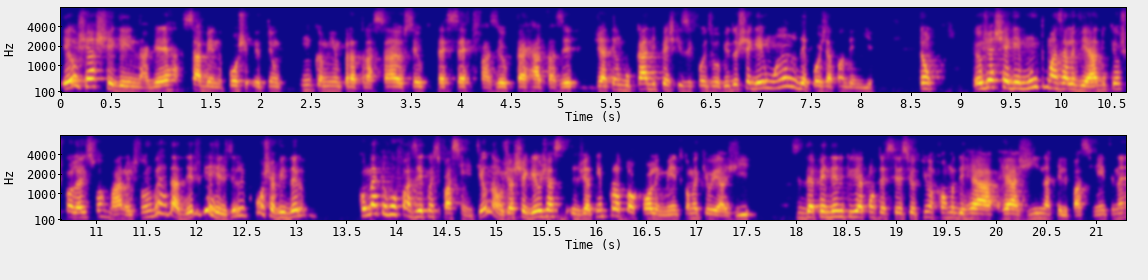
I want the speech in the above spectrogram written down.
Eu já cheguei na guerra sabendo, poxa, eu tenho um caminho para traçar, eu sei o que está certo fazer, o que está errado fazer, já tem um bocado de pesquisa que foi desenvolvida. Eu cheguei um ano depois da pandemia. Então, eu já cheguei muito mais aliviado do que os colegas formaram. Eles foram verdadeiros guerreiros. Ele, poxa vida, ele, como é que eu vou fazer com esse paciente? Eu não, já cheguei, eu já, já tenho protocolo em mente, como é que eu ia agir. Se, dependendo do que ia acontecer, se eu tinha uma forma de rea, reagir naquele paciente, né?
